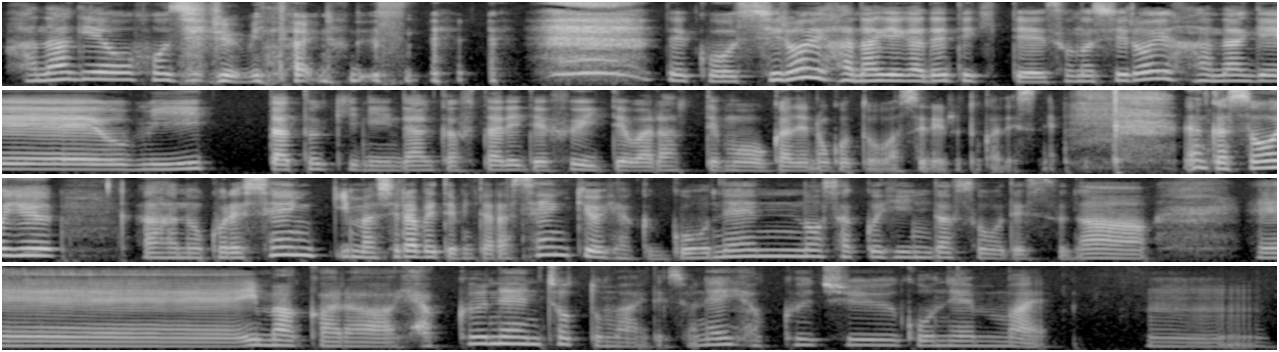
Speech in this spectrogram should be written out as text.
鼻毛をほじるみたいなですね。でこう白い鼻毛が出てきてその白い鼻毛を見入った時になんか2人で吹いて笑ってもうお金のことを忘れるとかですね。なんかそういうあのこれ今調べてみたら1905年の作品だそうですが、えー、今から100年ちょっと前ですよね。115年前。うん。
